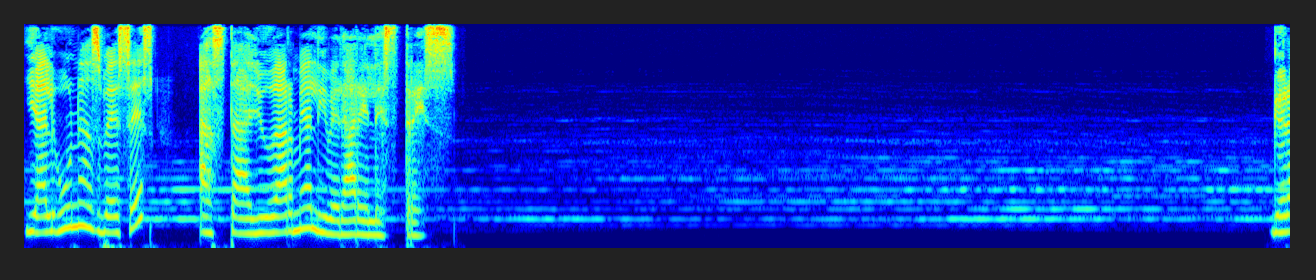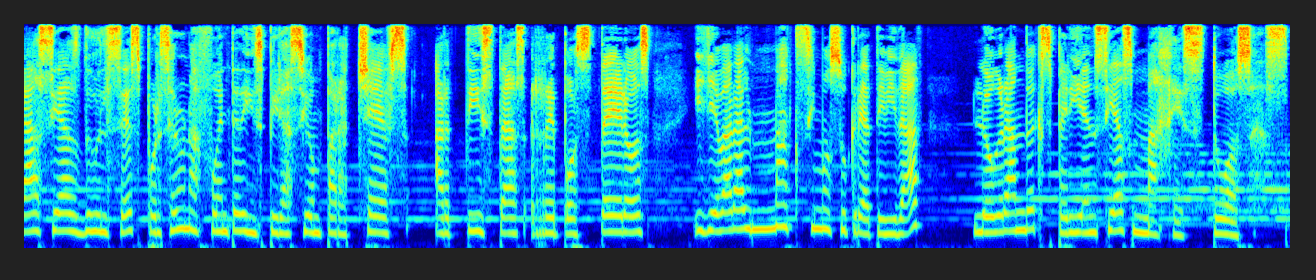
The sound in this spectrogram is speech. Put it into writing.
y algunas veces hasta ayudarme a liberar el estrés. Gracias dulces por ser una fuente de inspiración para chefs, artistas, reposteros, y llevar al máximo su creatividad, logrando experiencias majestuosas.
